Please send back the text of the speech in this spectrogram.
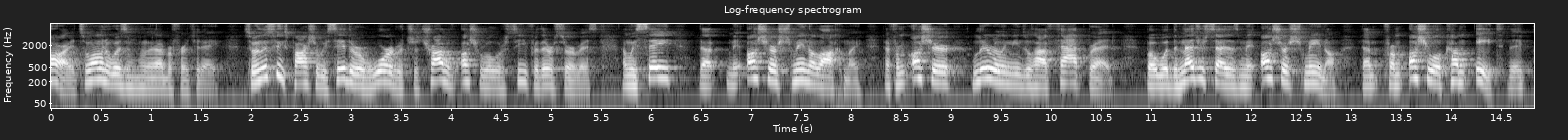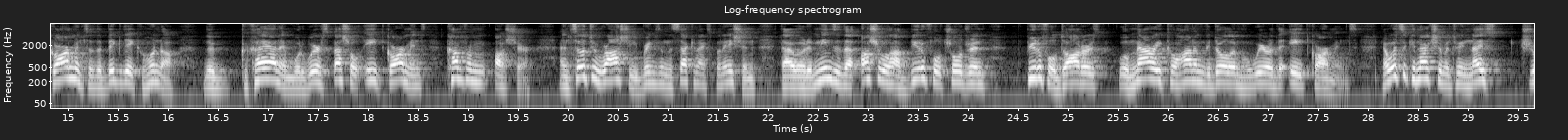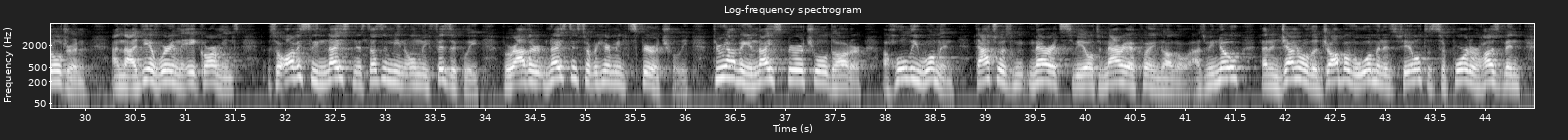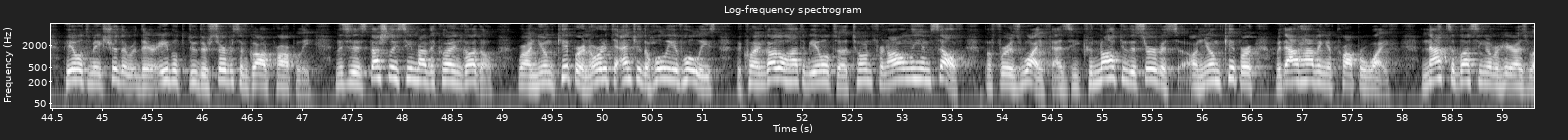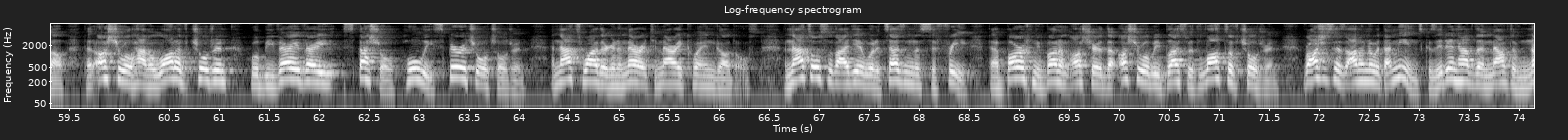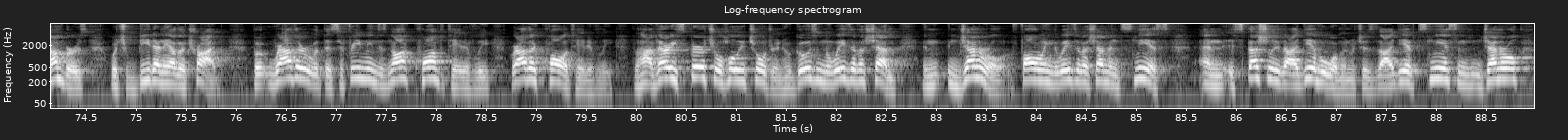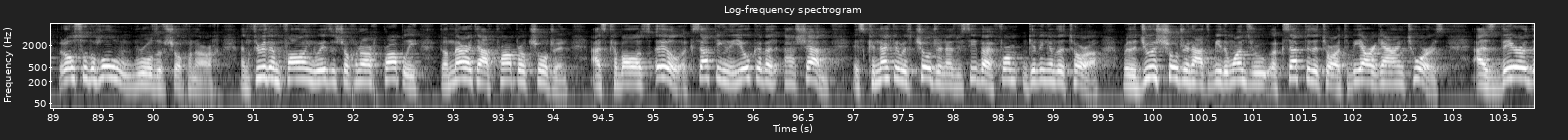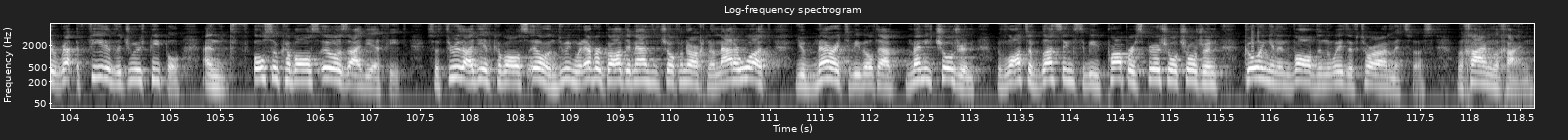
All right, so one minute wisdom from the Rebbe for today. So in this week's parsha, we say the reward which the tribe of Asher will receive for their service, and we say that me Asher shmeina lachmei. That from Asher literally means we'll have fat bread. But what the Medrash says is me Asher shmeina. That from Asher will come eight. The garments of the bigdei kehunah, the Kohanim would wear special eight garments, come from Asher. And so too Rashi brings in the second explanation that what it means is that Asher will have beautiful children, beautiful daughters will marry Kohanim Gedolim who wear the eight garments. Now, what's the connection between nice children and the idea of wearing the eight garments so obviously niceness doesn't mean only physically, but rather niceness over here means spiritually. Through having a nice spiritual daughter, a holy woman, that's what merits to be able to marry a Kohen Gadol. As we know that in general, the job of a woman is to be able to support her husband, be able to make sure that they're able to do their service of God properly. And this is especially seen by the Kohen Gadol, where on Yom Kippur, in order to enter the Holy of Holies, the Kohen Gadol had to be able to atone for not only himself, but for his wife, as he could not do the service on Yom Kippur without having a proper wife. And that's a blessing over here as well. That Asher will have a lot of children who will be very, very special, holy, spiritual children. And that's why they're going to merit to marry Kohen Gadol. And that's also the idea of what it says in the Sifri, that Baruch Mibanim Asher, that Asher will be blessed with lots of children. Rashi says, I don't know what that means, because they didn't have the amount of numbers which beat any other tribe. But rather, what the Sifri means is not quantitatively, rather qualitatively. They'll have very spiritual, holy children who goes in the ways of Hashem, in, in general, following the ways of Hashem and Tznias, and especially the idea of a woman, which is the idea of Tznias in general, but also the whole rules of Shulchan Aruch. And through them following the ways of Shulchan Aruch properly, they'll merit to have proper children. As Kabbalas ol, accepting the yoke of Hashem, is connected with children, as we see by a form giving of the Torah, where the Jewish children have to be the ones who accepted the Torah to be our guarantors, as they're the feet of the Jewish people. And also Kabbalas ol is the idea of feet. So through the idea of Kabbalas ol and doing whatever God demands in Shulchan Aruch, no matter what, you merit to be able to have many children with lots of blessings, to be proper spiritual children, going and involved in the ways of Torah and mitzvahs. L'chaim, l'chaim.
